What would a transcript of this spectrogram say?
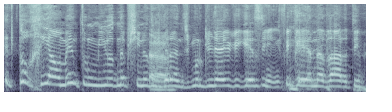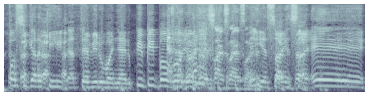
Estou realmente um miúdo na piscina dos Ah. grandes, mergulhei e fiquei assim, fiquei a nadar, tipo, posso ficar aqui até vir o banheiro. Pipi para Sai, sai, sai. Ia, sai, sai. É,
